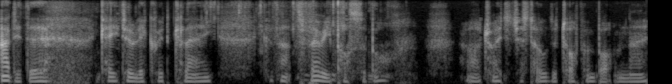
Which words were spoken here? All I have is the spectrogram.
added the Kato liquid clay because that's very possible. I'll try to just hold the top and bottom now.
